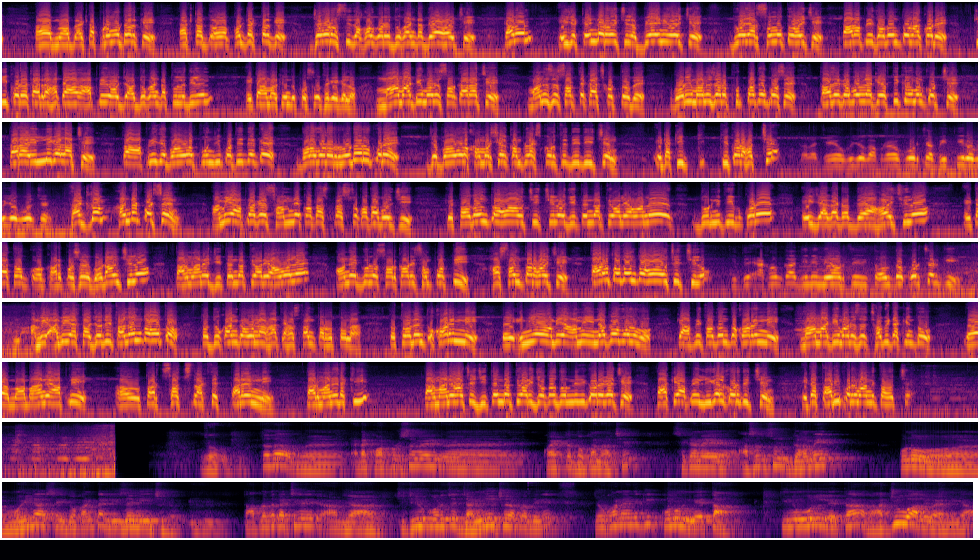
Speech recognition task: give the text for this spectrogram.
একটা প্রমোটারকে একটা কন্ট্রাক্টরকে জবরদস্তি দখল করে দোকানটা দেওয়া হয়েছে। কারণ এই যে টেন্ডার হয়েছিল, বেআইনি হয়েছে দু হাজার ষোলোতে হয়েছে, তার আপনি তদন্ত না করে কি করে তার হাতে আপনি দোকানটা তুলে দিলেন? এটা আমার কিন্তু প্রশ্ন থেকে গেল। মা মাটি মানুষ সরকার আছে, মানুষের স্বার্থে কাজ করতে হবে। গরিব মানুষ যারা ফুটপাতে বসে, তাদেরকে বললে কি অতিক্রমণ করছে? তারা ইলিগাল আছে। তো আপনি যে বড় বড় পুঁজিপতিদেরকে বড় বড় রোডের উপরে যে বড় বড় কমার্শিয়াল কমপ্লেক্স করতে দিয়ে দিচ্ছেন এটা কি কি- করে হচ্ছে? তাহলে যে অভিযোগ আপনার উপর ভিত্তির অভিযোগ বলছেন। একদম হান্ড্রেড পার্সেন্ট আমি আপনাকে সামনে কথা স্পষ্ট কথা বলছি যে তদন্ত হওয়া উচিত ছিল জিতেন্দ্র তিওয়ারি আমলে দুর্নীতি করে এই জায়গাটা দেওয়া হয়েছিল। এটা তো কর্পোরেশনের গোডাউন ছিল। তার মানে জিতেন্দ্র তিওয়ারি আমলে অনেকগুলো সরকারি সম্পত্তি হস্তান্তর হয়েছে। তারও তদন্ত হওয়া উচিত ছিল। কিন্তু এখনকার যিনি মেয়র তিনি তদন্ত করছেন কি? আমি আমি একটা যদি তদন্ত হতো তো দোকানটা ওনার হাতে হস্তান্তর হতো না। তো তদন্ত করেননি। তো ইনিও আমি আমি এনাকেও বলব কি আপনি তদন্ত করেননি। মা মাটি মানুষের ছবিটা কিন্তু মানে আপনি তার স্বচ্ছ রাখতে পারেননি। তার মানেটা কি? তার মানে হচ্ছে জিতেন্দ্র তিওয়ারি যত দুর্নীতি করে গেছে তাকে আপনি লিগ্যাল করে দিচ্ছেন। এটা তারই প্রমাণিত হচ্ছে। দাদা একটা কর্পোরেশনের কয়েকটা দোকান আছে। সেখানে আসানসোল গ্রামের কোনো মহিলা সেই দোকানটা লিজে নিয়েছিল। তা আপনাদের কাছে আর যা চিঠিও করেছে জানিয়েছে আপনাদেরকে যে ওখানে নাকি কোনো নেতা তৃণমূল নেতা রাজু আলিয়া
